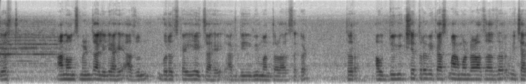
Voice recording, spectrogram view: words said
जस्ट अनाऊन्समेंट झालेली आहे. अजून बरंच काही यायचं आहे. अगदी विमानतळासकट. तर औद्योगिक क्षेत्र विकास महामंडळाचा जर विचार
